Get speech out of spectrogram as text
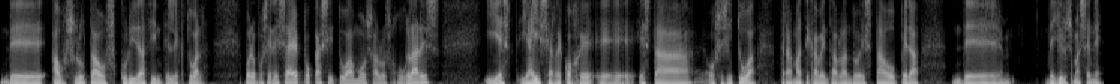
de absoluta oscuridad intelectual. Bueno, pues en esa época situamos a los juglares y, y ahí se recoge eh, esta, o se sitúa dramáticamente hablando, esta ópera de, de Jules Massenet.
